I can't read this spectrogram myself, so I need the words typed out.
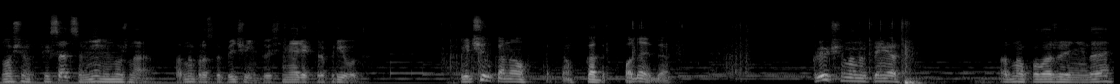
В общем, фиксация мне не нужна. По одной простой причине. То есть у меня электропривод. Включил канал, так там в кадр попадает, да? Включено, например, одно положение, да?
